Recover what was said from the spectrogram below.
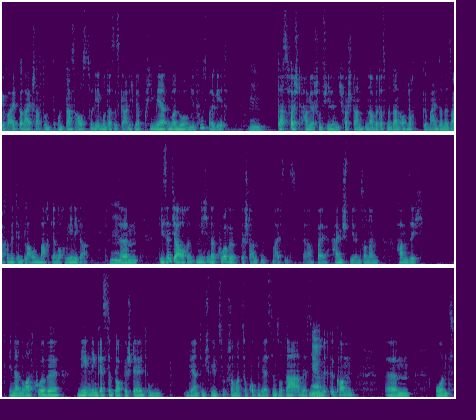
Gewaltbereitschaft und, und das auszuleben und dass es gar nicht mehr primär immer nur um den Fußball geht. Mhm das haben ja schon viele nicht verstanden, aber dass man dann auch noch gemeinsame Sache mit den Blauen macht, ja noch weniger. Mhm. Ähm, die sind ja auch nicht in der Kurve gestanden, meistens, ja, bei Heimspielen, sondern haben sich in der Nordkurve neben den Gästeblock gestellt, um während dem Spiel zu, schon mal zu gucken, wer ist denn so da, wer ist denn ja. so mitgekommen. Ähm, und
